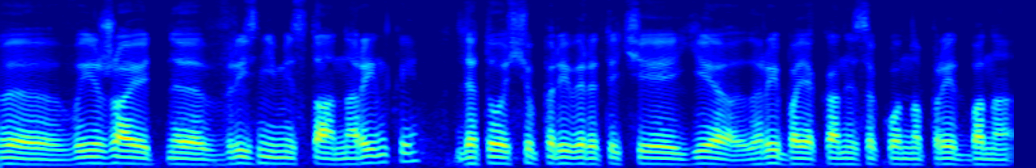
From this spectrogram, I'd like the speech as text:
е, виїжджають в різні міста на ринки для того, щоб перевірити, чи є риба, яка незаконно придбана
